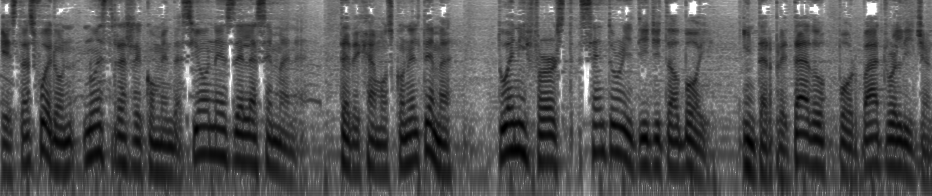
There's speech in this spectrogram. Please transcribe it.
Estas fueron nuestras recomendaciones de la semana. Te dejamos con el tema 21st Century Digital Boy, interpretado por Bad Religion.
